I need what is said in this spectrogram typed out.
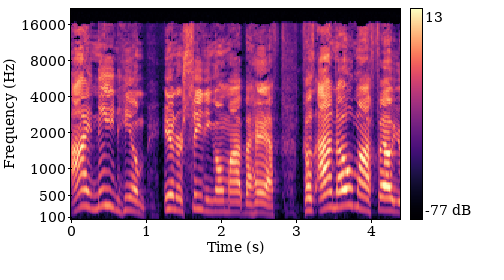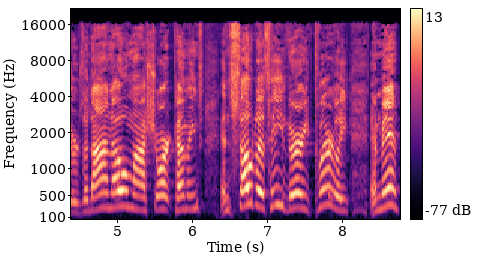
I need Him interceding on my behalf because I know my failures and I know my shortcomings, and so does He very clearly. And man,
